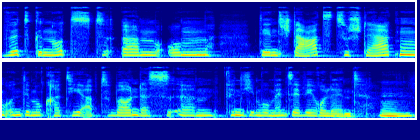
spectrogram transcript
wird genutzt, ähm, um den Staat zu stärken und Demokratie abzubauen. Das ähm, finde ich im Moment sehr virulent. Hm.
